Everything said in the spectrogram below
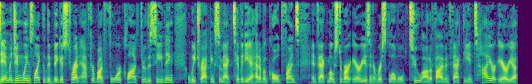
Damaging winds likely the biggest threat after about 4 o'clock through this evening. We'll be tracking some activity ahead of a cold front. In fact, most of our areas in a risk level two out of five. In fact, the entire area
